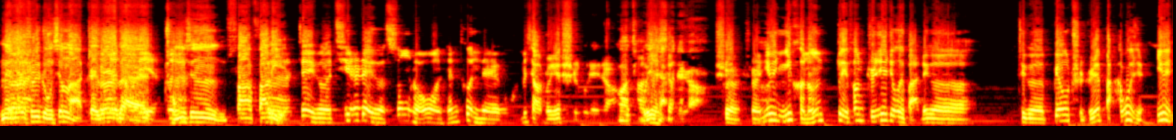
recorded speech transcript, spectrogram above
那边失去重心了，这边再重新发发力呃这个其实这个松手往前退这个，我们小时候也使过这招。啊，挺危险的这招。是是，因为你可能对方直接就会把这个这个标尺直接拔过去，因为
